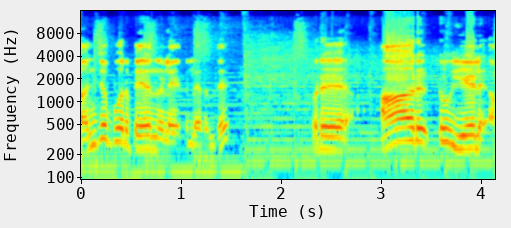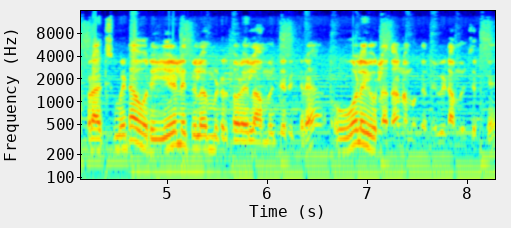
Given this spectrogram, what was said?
பஞ்சப்பூர் பேருந்து நிலையத்திலிருந்து ஒரு ஆறு டு ஏழு அப்ராக்சிமேட்டா ஒரு ஏழு கிலோமீட்டர் தொலைவில் அமைஞ்சிருக்கிற ஓலையூர்ல தான் நமக்கு அந்த வீடு அமைஞ்சிருக்கு.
